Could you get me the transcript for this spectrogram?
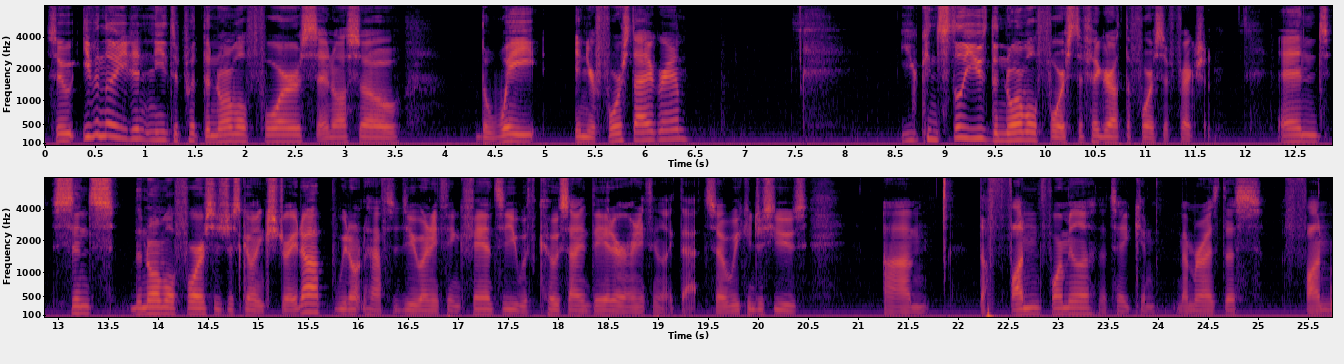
So even though you didn't need to put the normal force and also the weight in your force diagram, you can still use the normal force to figure out the force of friction. And since the normal force is just going straight up, we don't have to do anything fancy with cosine theta or anything like that. So we can just use um, the fun formula. That's how you can memorize this. Fun.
